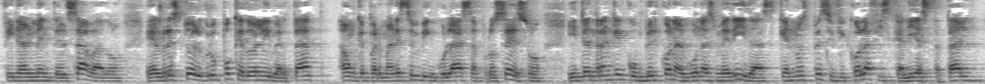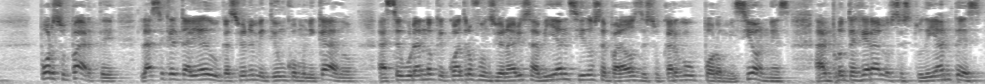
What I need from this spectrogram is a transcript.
Finalmente el sábado, el resto del grupo quedó en libertad, aunque permanecen vinculadas a proceso y tendrán que cumplir con algunas medidas que no especificó la Fiscalía Estatal. Por su parte, la Secretaría de Educación emitió un comunicado asegurando que cuatro funcionarios habían sido separados de su cargo por omisiones al proteger a los estudiantes,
